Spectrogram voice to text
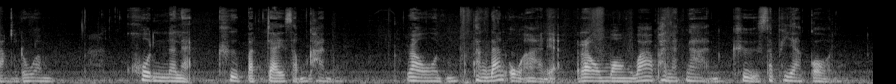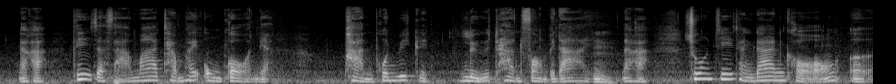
ลังร่วม คนนั่นแหละคือปัจจัยสำคัญ เราทางด้าน OR เนี่ยเรามองว่าพนักงานคือทรัพยากรนะคะ ที่จะสามารถทำให้องค์กรเนี่ยผ่านพ้นวิกฤตหรือ transform ไปได้นะคะ ช่วงที่ทางด้านของเอ่อ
